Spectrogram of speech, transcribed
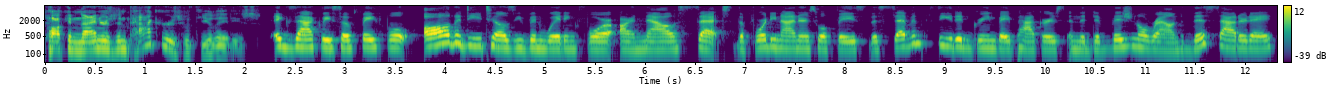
talking Niners and Packers with you ladies. Exactly. So, faithful, all the details you've been waiting for are now set. The 49ers will face the seventh seeded Green Bay Packers in the divisional round this Saturday,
